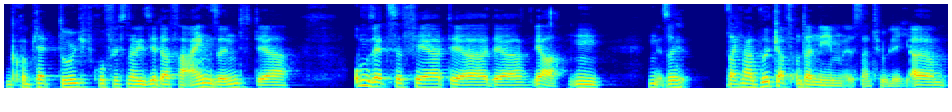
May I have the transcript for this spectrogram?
ein komplett durchprofessionalisierter Verein sind, der Umsätze fährt, der, der, ja, ein, ein sag ich mal, Wirtschaftsunternehmen ist natürlich. Ähm,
